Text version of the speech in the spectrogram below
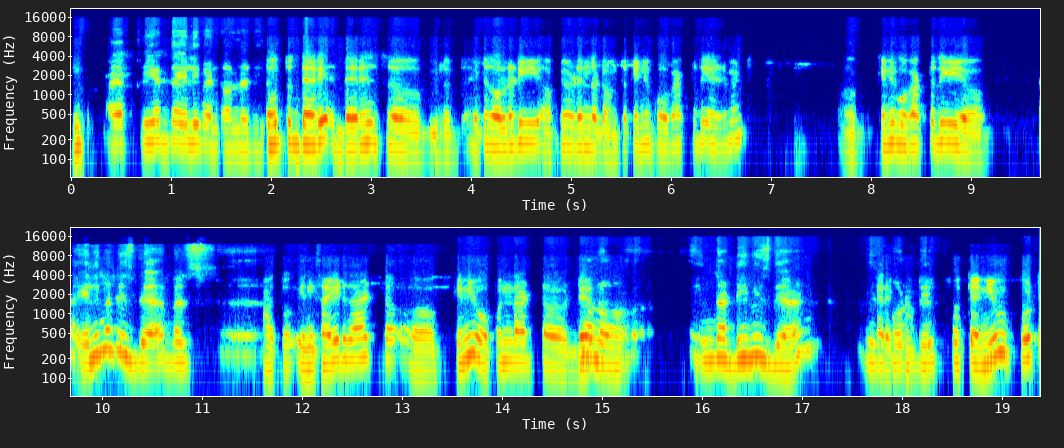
Hmm. I have created the element already. so so there is, there is, uh, it is already appeared in the DOM. So can you go back to the element? Uh, Can you go back to the, uh, The element is there, but uh, uh, so inside that, uh, can you open that uh, no, div? no. In the div is there. Correct, div. So can you put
